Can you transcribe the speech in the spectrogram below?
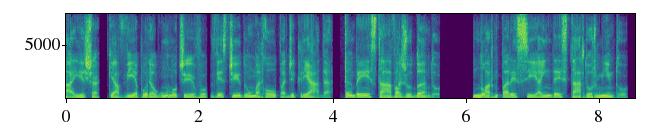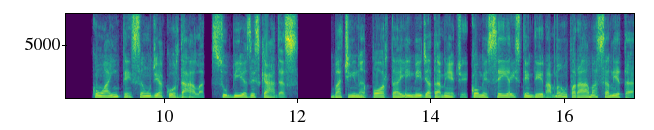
Aisha, que havia por algum motivo vestido uma roupa de criada, também estava ajudando. Norm parecia ainda estar dormindo. Com a intenção de acordá-la, subi as escadas. Bati na porta e imediatamente comecei a estender a mão para a maçaneta,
